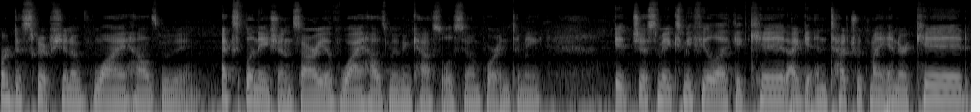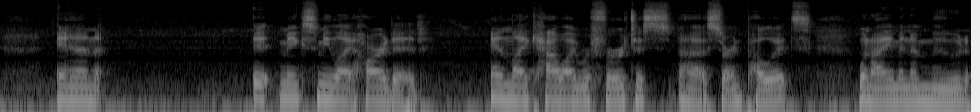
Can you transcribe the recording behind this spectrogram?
or description of why Howl's Moving explanation, sorry, of why Howl's Moving Castle is so important to me. It just makes me feel like a kid. I get in touch with my inner kid, and it makes me lighthearted and like how I refer to uh, certain poets when I am in a mood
